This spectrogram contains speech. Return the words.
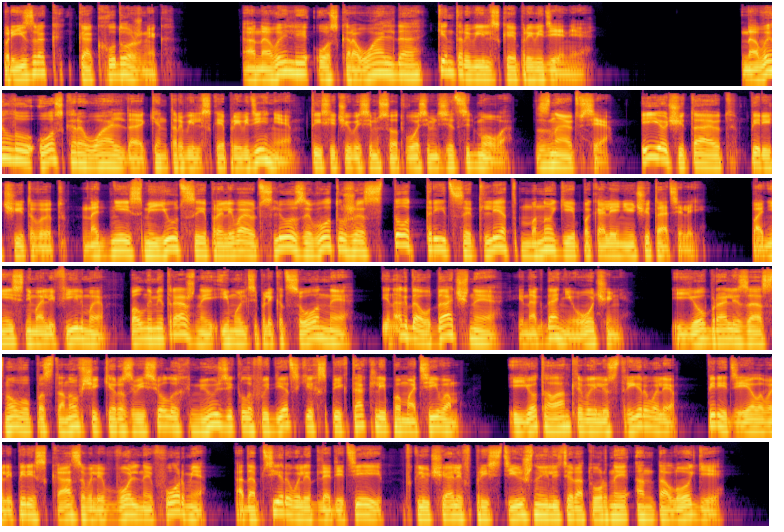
Призрак как художник. О новелле Оскара Уальда «Кентервильское привидение». Новеллу Оскара Уальда «Кентервильское привидение» 1887 знают все. Ее читают, перечитывают, над ней смеются и проливают слезы вот уже 130 лет многие поколения читателей. По ней снимали фильмы, полнометражные и мультипликационные, иногда удачные, иногда не очень. Ее брали за основу постановщики развеселых мюзиклов и детских спектаклей по мотивам. Ее талантливо иллюстрировали, переделывали, пересказывали в вольной форме, адаптировали для детей, включали в престижные литературные антологии.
